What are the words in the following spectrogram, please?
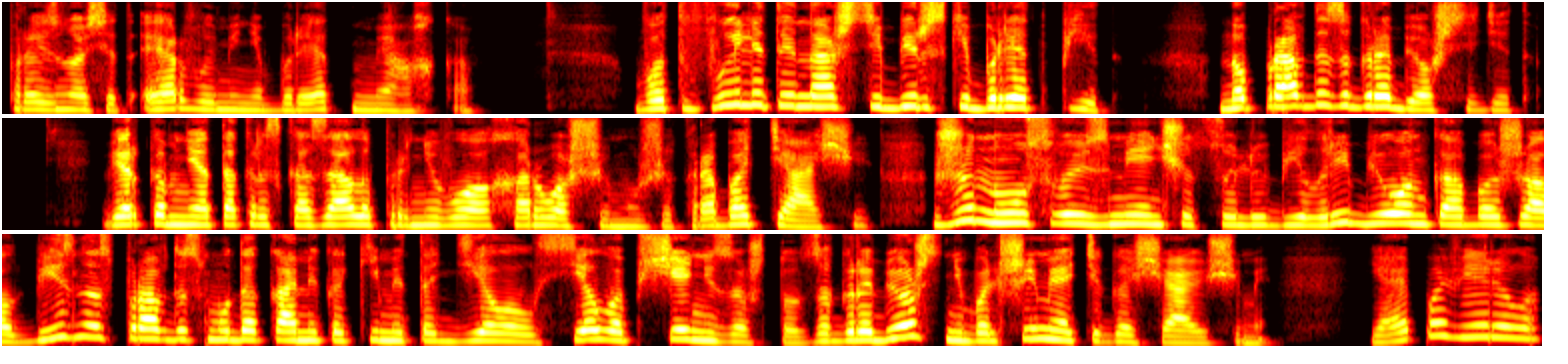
произносит Эр в имени Бред мягко. Вот вылитый наш сибирский Бред Пит, но правда за грабеж сидит. Верка мне так рассказала про него хороший мужик, работящий. Жену свою изменщицу любил, ребенка обожал, бизнес, правда, с мудаками какими-то делал, сел вообще ни за что, за грабеж с небольшими отягощающими. Я и поверила.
